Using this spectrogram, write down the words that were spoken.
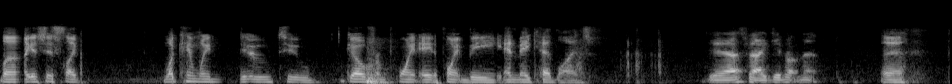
Like it's just like what can we do to go from point A to point B and make headlines? Yeah, that's why I gave up on it. Yeah. I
